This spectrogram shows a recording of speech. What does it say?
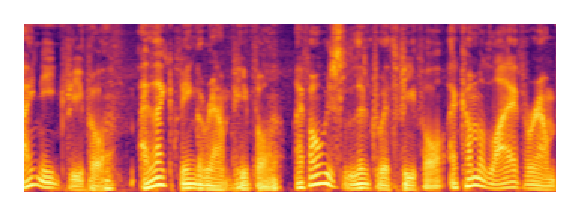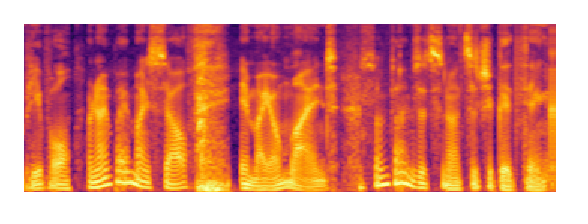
I need people. I like being around people. I've always lived with people. I come alive around people. When I'm by myself in my own mind, sometimes it's not such a good thing.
